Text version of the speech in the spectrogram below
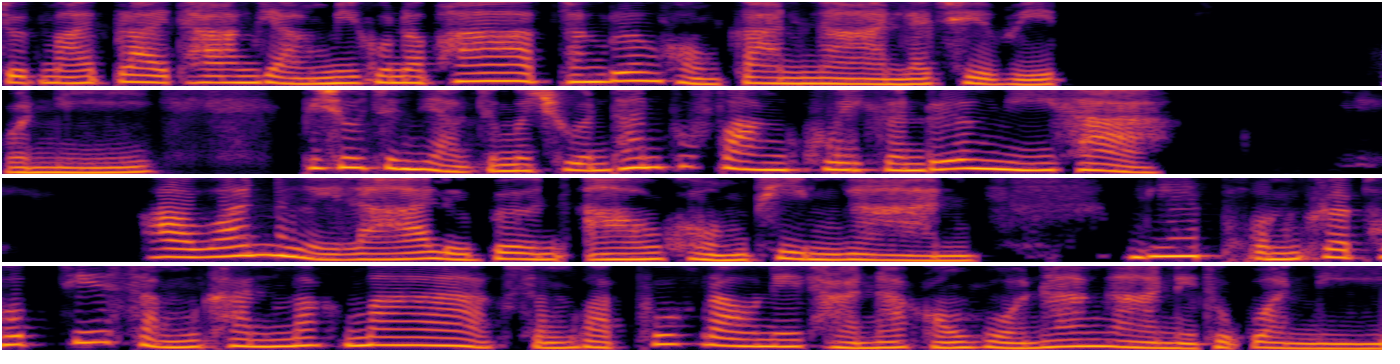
จุดหมายปลายทางอย่างมีคุณภาพทั้งเรื่องของการงานและชีวิต วันนี้พี่ชูจึงอยากจะมาชวนท่านผู้ฟังคุยกันเรื่องนี้ค่ะ ภาวะเหนื่อยล้าหรือเบิร์นเอาท์ของทีมงาน มีผลกระทบที่สำคัญมากๆสำหรับพวกเราในฐานะของหัวหน้างานในทุกวันนี้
